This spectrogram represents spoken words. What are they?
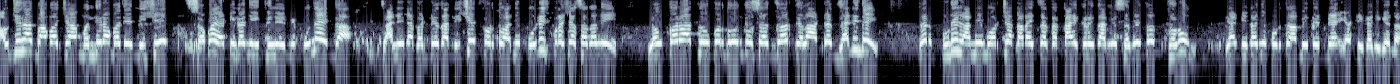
अवजीनाथ बाबाच्या मंदिरामध्ये निषेध सभा या ठिकाणी घेतलेली आहे मी पुन्हा एकदा झालेल्या घटनेचा निषेध करतो आणि पोलीस प्रशासनाने लवकरात लवकर दोन दिवसात जर त्याला अटक झाली नाही तर पुढील आम्ही मोर्चा काढायचा का काय करायचं आम्ही सगळेजण ठरवून या ठिकाणी पुढचा आम्ही निर्णय या ठिकाणी घेणार.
